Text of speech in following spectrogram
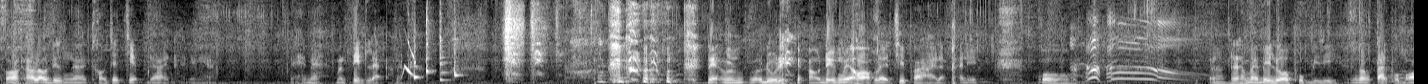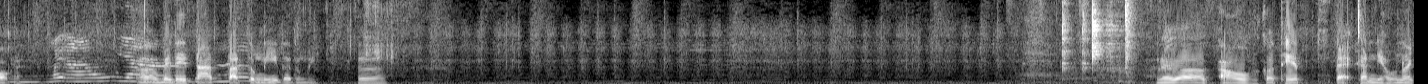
เพราะถ้าเราดึงนะเขาจะเจ็บได้นะอย่างเงี้ยเห็นไหมมันติดแหละ เนี่ยมันดูดิเอาดึงไม่ออกแล้วชิบหายแล้วอันนี้ โอ้ เออแล้วทำไมไม่รวบผมดีๆต้องตัดผมออกนะไม่เอาอย่าอ่าไม่ได้ตัดตัดตรงนี้ตัดตรงนี้ เออ แล้วก็เอาก็เทปแปะกันเหนียวน้อย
